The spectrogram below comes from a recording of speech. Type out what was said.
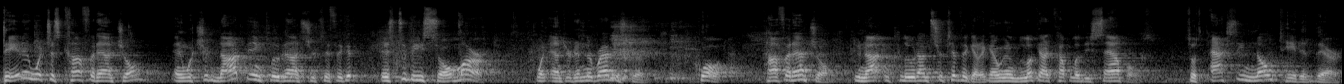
Data which is confidential and which should not be included on a certificate is to be so marked when entered in the register. Quote, confidential, do not include on certificate. Again, we're going to look at a couple of these samples. So it's actually notated there.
